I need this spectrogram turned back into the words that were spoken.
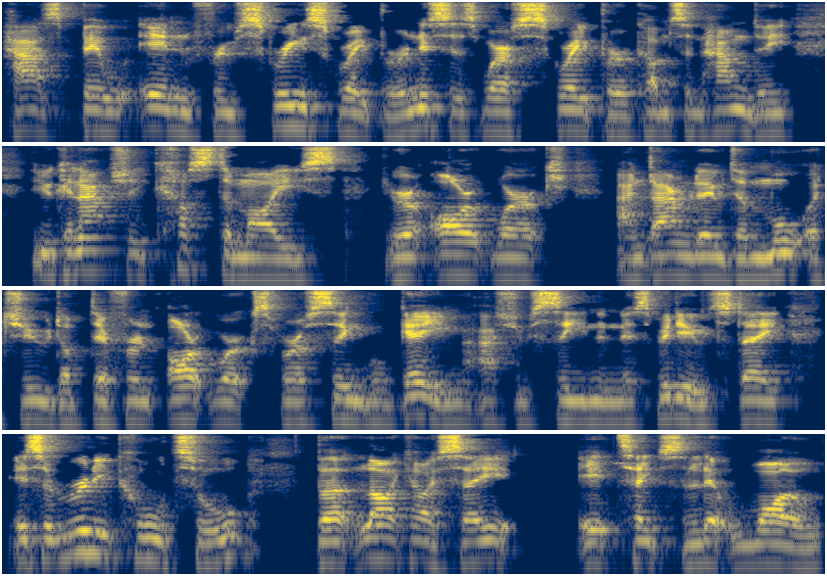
has built in through Screen Scraper, and this is where Skraper comes in handy. You can actually customize your artwork and download a multitude of different artworks for a single game, as you've seen in this video today. It's a really cool tool, but like I say, it takes a little while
